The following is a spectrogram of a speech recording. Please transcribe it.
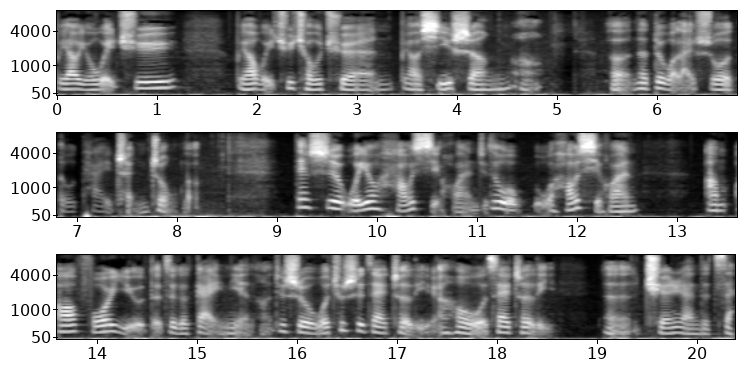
不要有委屈，不要委曲求全，不要牺牲啊。呃，那对我来说都太沉重了。但是我又好喜欢，就是我我好喜欢 "I'm all for you" 的这个概念啊，就是我就是在这里，然后我在这里，呃，全然的在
